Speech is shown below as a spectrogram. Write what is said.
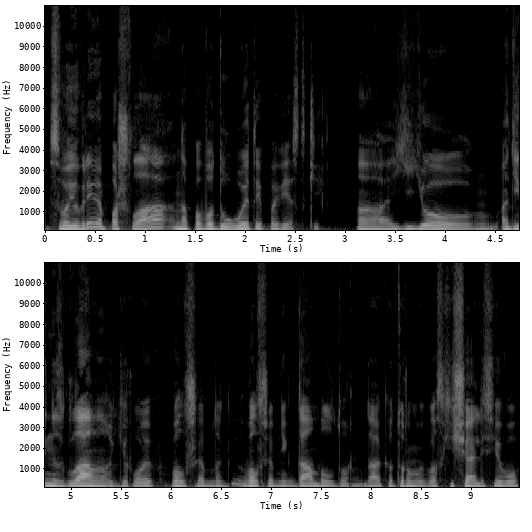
в свое время пошла на поводу у этой повестки. Э, ее один из главных героев, волшебник, волшебник Дамблдор, да, которым мы восхищались его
